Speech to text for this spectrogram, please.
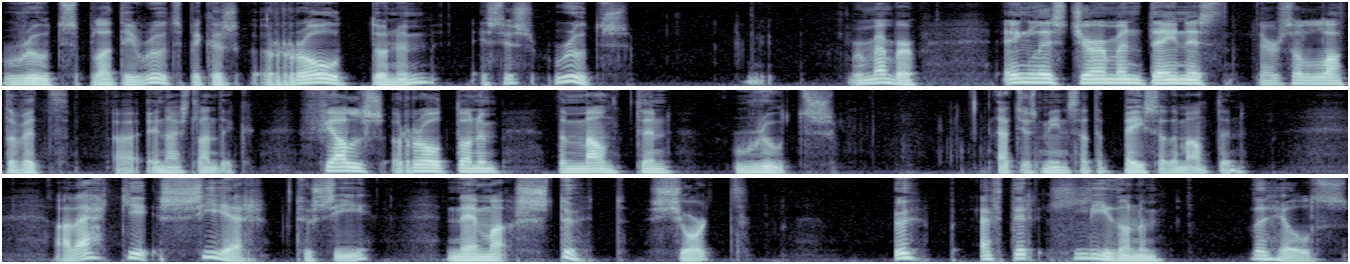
roots, bloody roots, because rótonum is just roots. Remember, English, German, Danish, there's a lot of it uh, in Icelandic. Fjallsrótonum, the mountain roots. That just means at the base of the mountain. Að ekki sér to see, nema stutt, short, eftir hlýðunum, the hills.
